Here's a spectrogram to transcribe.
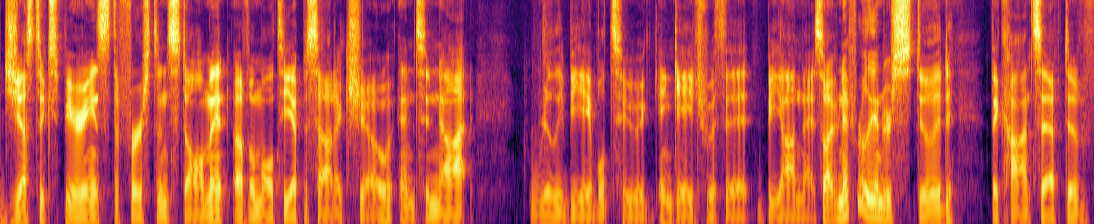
just experience the first installment of a multi-episodic show and to not really be able to engage with it beyond that. So I've never really understood the concept of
